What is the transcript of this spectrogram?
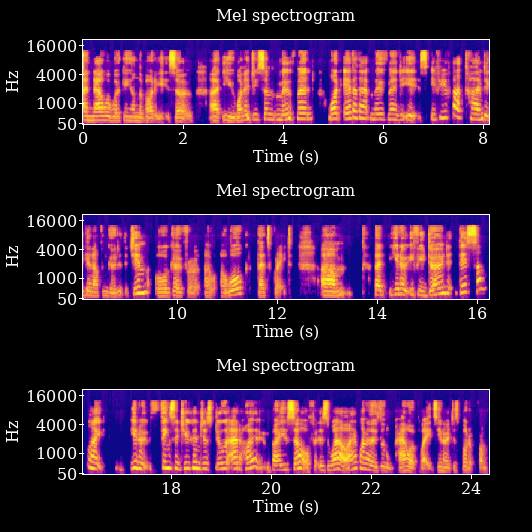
And now we're working on the body. So uh, you want to do some movement, whatever that movement is. If you've got time to get up and go to the gym or go for a, a walk, that's great. Um, but you know, if you don't, there's some like you know things that you can just do at home by yourself as well. I have one of those little power plates you know I just bought it from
